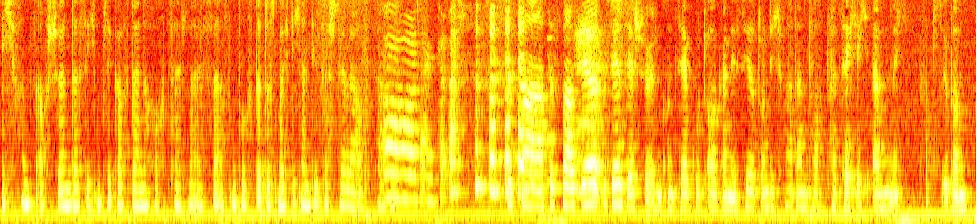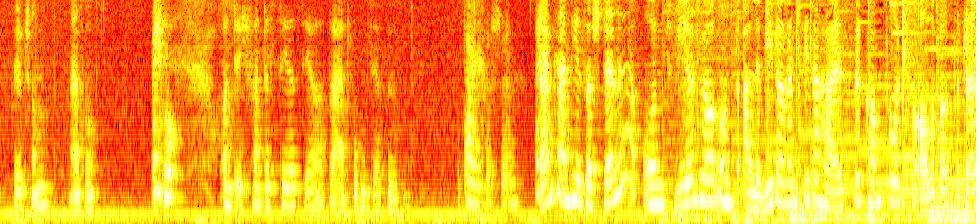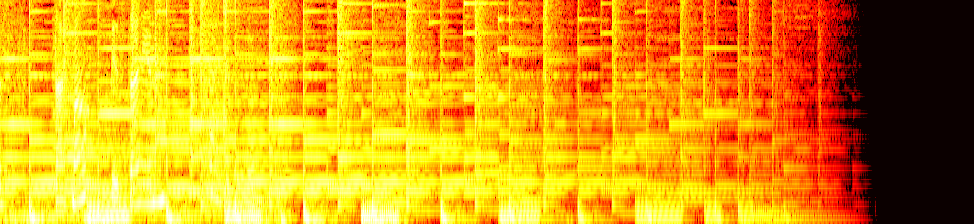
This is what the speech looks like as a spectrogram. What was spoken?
ich fand es auch schön, dass ich einen Blick auf deine Hochzeit live werfen durfte. Das möchte ich an dieser Stelle auch sagen. Oh, danke. Das war, das war sehr, sehr, sehr schön und sehr gut organisiert. Und ich war dann doch tatsächlich, ähm, ich habe es über den Bildschirm, also geguckt. Und ich fand das sehr, sehr beeindruckend, sehr rührend. Dankeschön. Danke an dieser Stelle und wir hören uns alle wieder, wenn es wieder heißt, willkommen zurück zu All About the Dress. Sag mal, bis dahin.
